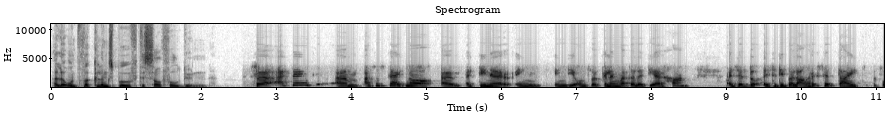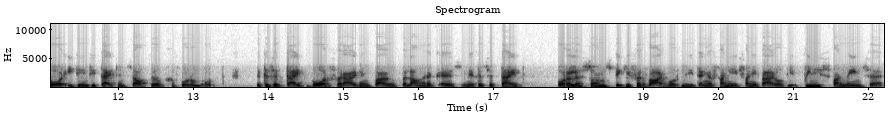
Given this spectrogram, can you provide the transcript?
hulle ontwikkelingsbehoeftes sal voldoen? So ek dink, ehm um, as ons kyk na ehm, 'n um, tiener en en die ontwikkeling wat hulle deurgaan, is dit is dit die belangrikste tyd waar identiteit en selfbeeld gevorm word. Dit is 'n tyd waar verhouding bou belangrik is en dit is 'n tyd waar hulle soms bietjie verwar word met die dinge van die van die wêreld, die opinies van mense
